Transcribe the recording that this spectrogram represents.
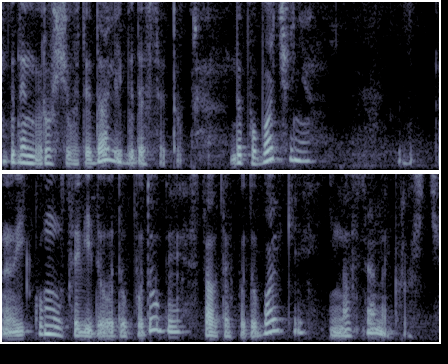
будемо вирощувати далі і буде все добре. До побачення. Е, Кому це відео до вподоби, ставте вподобайки і на все найкраще.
